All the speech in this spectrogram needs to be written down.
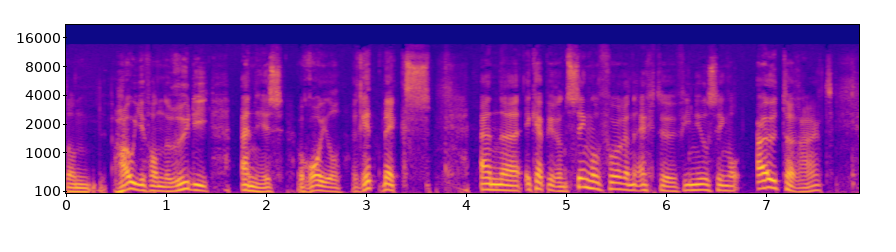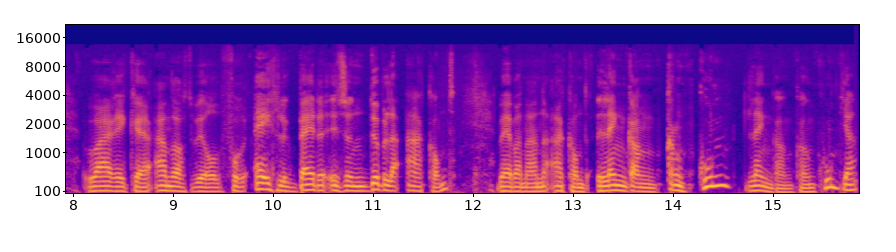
dan hou je van Rudy en his Royal Rhythmix. En ik heb hier een single voor, een echte vinylsingle, uiteraard... waar ik eh, aandacht wil voor eigenlijk beide is een dubbele A-kant. We hebben aan de A-kant Lengang Cancun. Lengang Cancun, ja.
